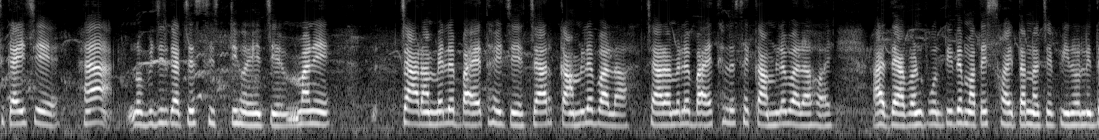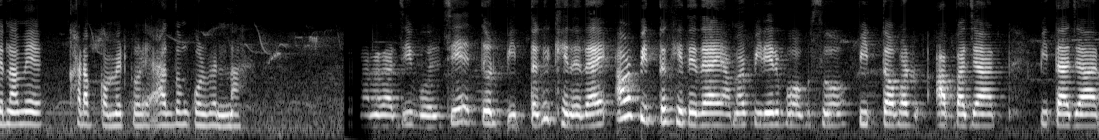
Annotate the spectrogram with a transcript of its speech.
শিখাইছে হ্যাঁ নবীজির কাছে সৃষ্টি হয়েছে মানে চার আমেলে বায়াত হয়েছে, চার কামলেবালা চার আমেলে বায়াত হলে সে কামলেবালা হয়। আর দেবানপন্থীদের মাথায় শয়তান আছে, পিরলিদের নামে খারাপ কমেন্ট করে, একদম করবেন না। রানারাজি বলছে, তোর পিত্তকে খেতে দেয়, আমার পিত্ত খেতে দেয়, আমার পীরের বংশ, পিত্ত আমার আব্বা যান পিতা যান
